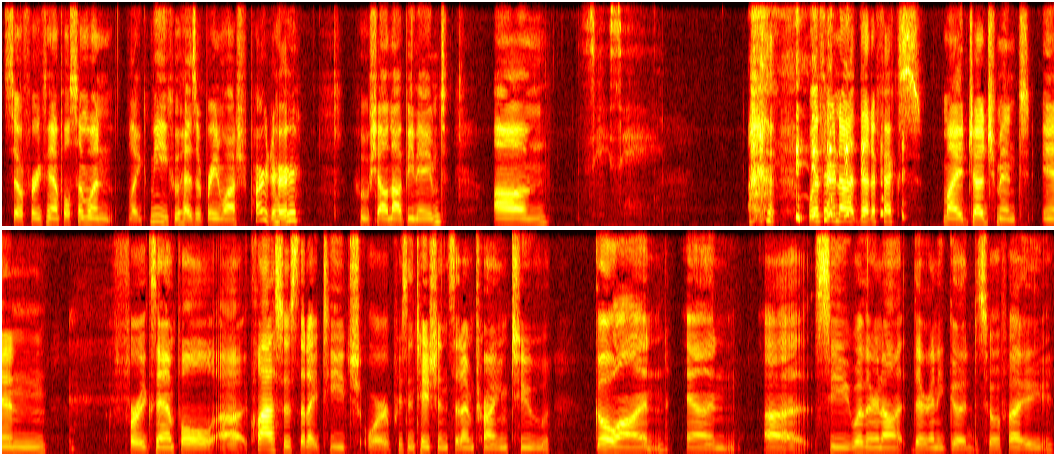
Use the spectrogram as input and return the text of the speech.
So, for example, someone like me who has a brainwashed partner, who shall not be named, um. whether or not that affects my judgment in, for example, uh, classes that I teach or presentations that I'm trying to go on and uh, see whether or not they're any good. So if I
